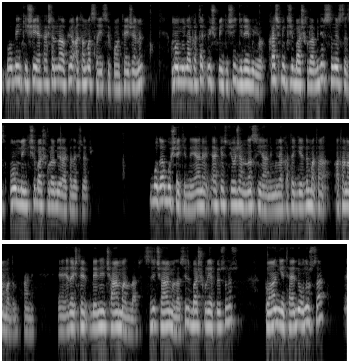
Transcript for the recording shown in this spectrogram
Bu 1000 kişi arkadaşlar ne yapıyor? Atama sayısı kontenjanı. Ama mülakata 3000 kişi girebiliyor. Kaç bin kişi başvurabilir? Sınırsız. 10.000 kişi başvurabilir arkadaşlar. Bu da bu şekilde. Yani herkes diyor hocam nasıl yani mülakata girdim atan atanamadım. Hani e, ya da işte beni çağırmadılar. Sizi çağırmıyorlar. Siz başvuru yapıyorsunuz puan yeterli olursa e,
